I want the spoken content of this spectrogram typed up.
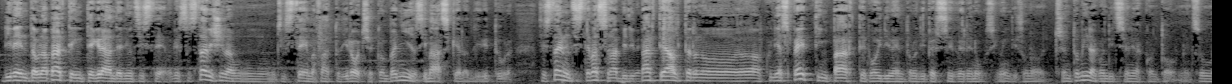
diventa una parte integrante di un sistema, che se sta vicino a un sistema fatto di rocce e compagnia si maschera addirittura. Se sta in un sistema stabile, in parte alterano alcuni aspetti, in parte poi diventano di per sé velenosi, quindi sono 100.000 condizioni a contorno, insomma.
